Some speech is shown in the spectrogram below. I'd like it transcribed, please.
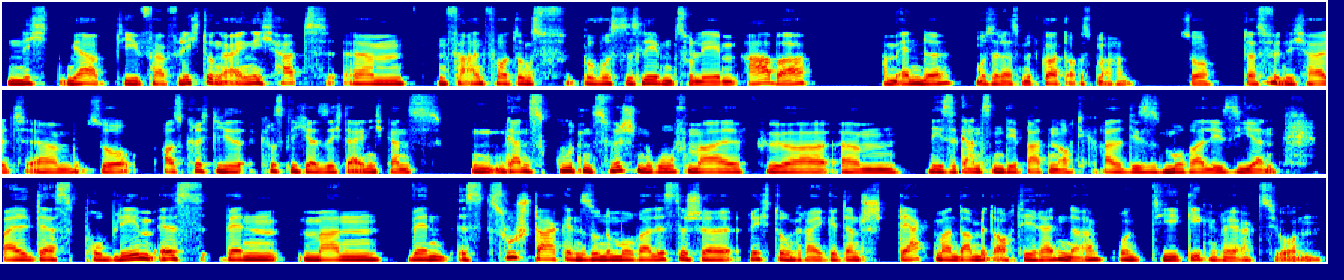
nicht ja die Verpflichtung eigentlich hat, ähm, ein verantwortungsbewusstes Leben zu leben. Aber am Ende muss er das mit Gott ausmachen. So, das finde mhm. ich halt ähm, so aus christlicher, christlicher Sicht eigentlich ganz einen ganz guten Zwischenruf mal für ähm, diese ganzen Debatten, auch die, gerade dieses Moralisieren. Weil das Problem ist, wenn man, wenn es zu stark in so eine moralistische Richtung reingeht, dann stärkt man damit auch die Ränder und die Gegenreaktionen.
